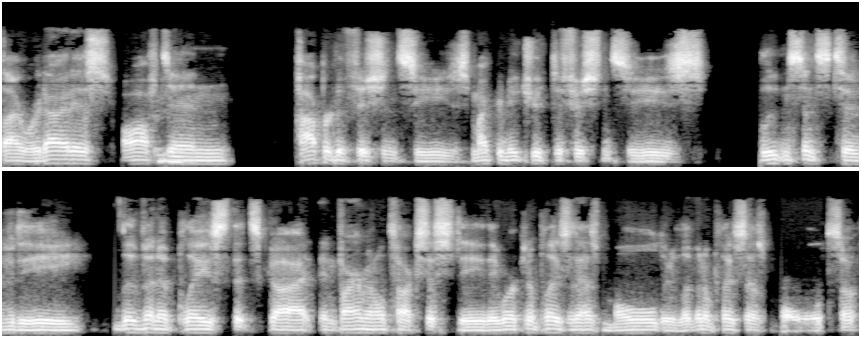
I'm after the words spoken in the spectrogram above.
thyroiditis, often mm-hmm copper deficiencies, micronutrient deficiencies, gluten sensitivity, live in a place that's got environmental toxicity. They work in a place that has mold or live in a place that has mold. So,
